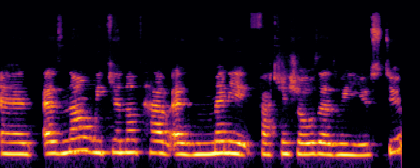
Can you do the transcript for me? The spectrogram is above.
And as now we cannot have as many fashion shows as we used to,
